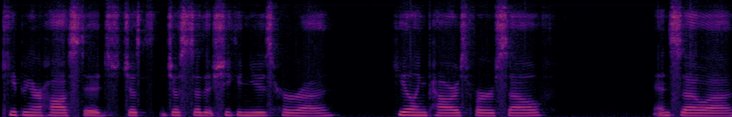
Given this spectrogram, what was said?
keeping her hostage just just so that she can use her uh, healing powers for herself. And so uh,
